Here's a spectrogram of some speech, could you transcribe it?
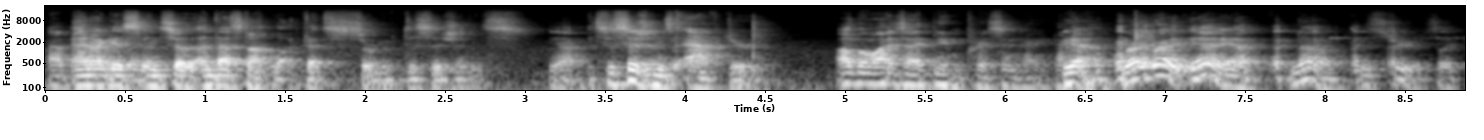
Absolutely. And I guess, and so, and that's not luck. That's sort of decisions. yeah. It's decisions after. Otherwise, I'd be in prison right now. Yeah, right, right. Yeah, yeah. No, it's true. It's like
